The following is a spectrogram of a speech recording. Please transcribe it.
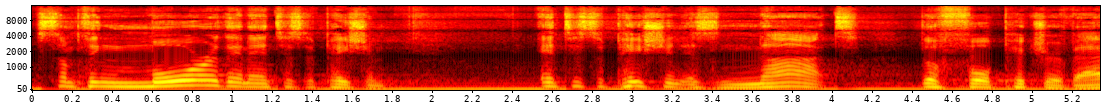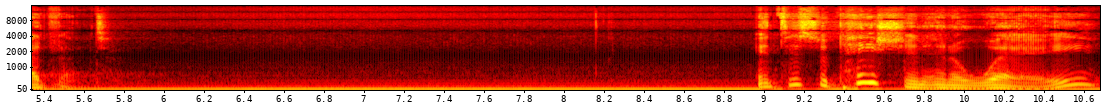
something more than anticipation. Anticipation is not the full picture of Advent. Anticipation, in a way,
